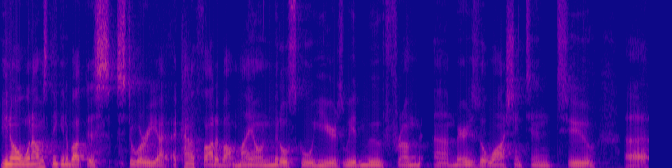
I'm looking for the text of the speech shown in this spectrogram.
You know, when I was thinking about this story, I, I kind of thought about my own middle school years. We had moved from uh, Marysville, Washington to uh,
